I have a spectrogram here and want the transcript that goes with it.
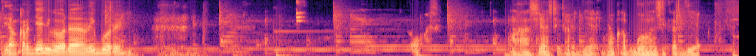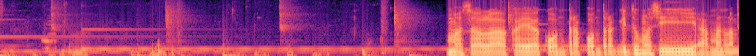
yang kerja juga udah libur ya. Oh, Masih masih kerja. Nyokap gua masih kerja. Masalah kayak kontrak-kontrak gitu masih aman lam.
